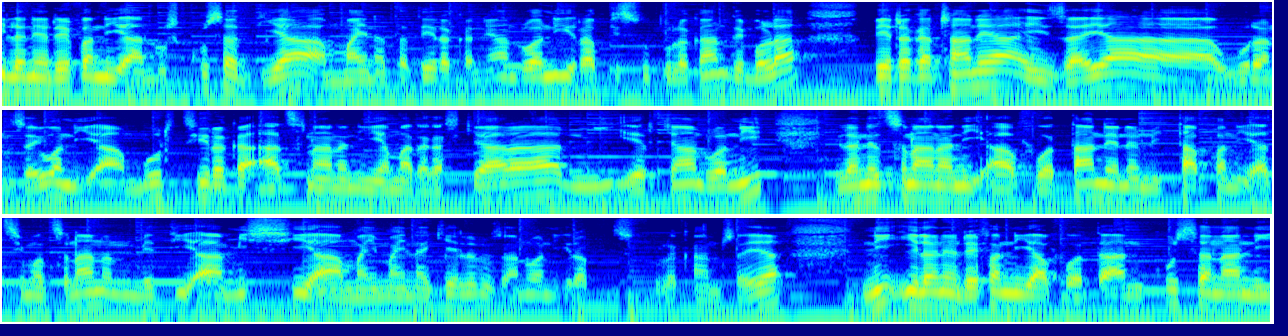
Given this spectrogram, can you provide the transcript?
ilany andrefany anosy kosa dia dia maina tanteraka ny andro any raha mpisotolaka any de mbola petraka hatrany a izay a oran'izay ho any morotsiraka atsinanany madagasikara ny herikandro any ilany atsinanany voatany any amin'ny tapany atsimatsinanany mety misy maimaina kely aloha zany ho any raha mpisotolaka andro zay a. Ny ilany andrefany avoatany kosa na ny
